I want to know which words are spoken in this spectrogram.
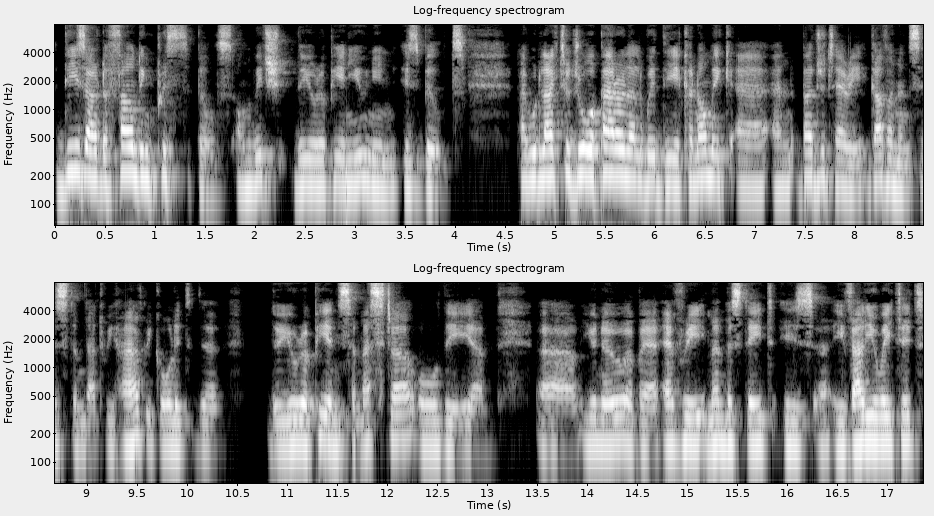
these are the founding principles on which the European Union is built. I would like to draw a parallel with the economic uh, and budgetary governance system that we have. We call it the the European semester, or the uh, uh, you know where every member state is uh, evaluated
